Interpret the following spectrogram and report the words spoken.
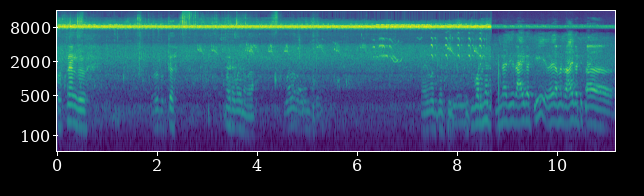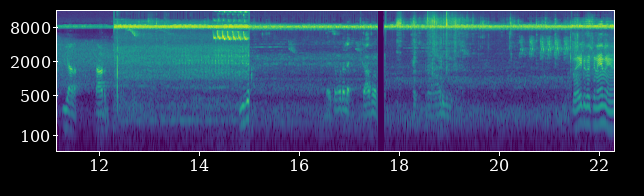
కొట్టినాంగు. ఉన్నది రాయి కట్టి ఏమైనా రాయి కట్టి ఇవ్వాల తాడు. ఇది. బయటకు వచ్చినాయేమి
